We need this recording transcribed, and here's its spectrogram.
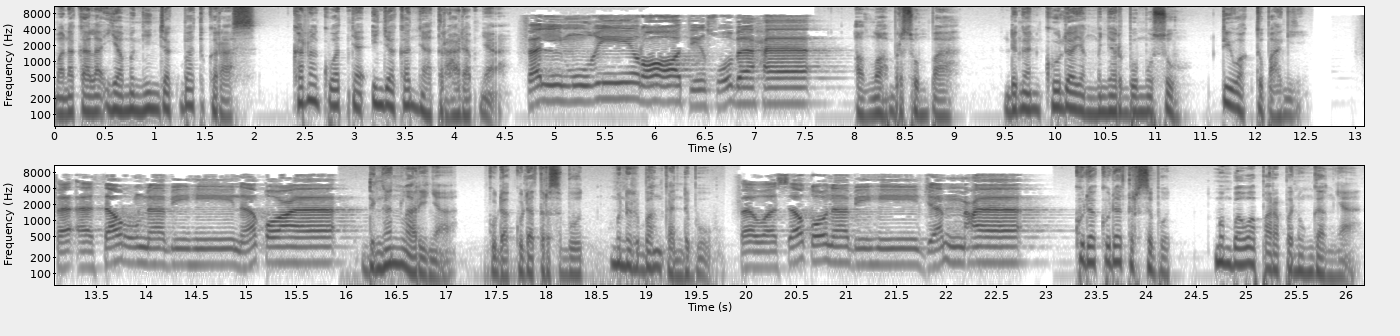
manakala ia menginjak batu keras karena kuatnya injakannya terhadapnya. Allah bersumpah dengan kuda yang menyerbu musuh di waktu pagi. Dengan larinya, kuda-kuda tersebut menerbangkan debu. Kuda-kuda tersebut membawa para penunggangnya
